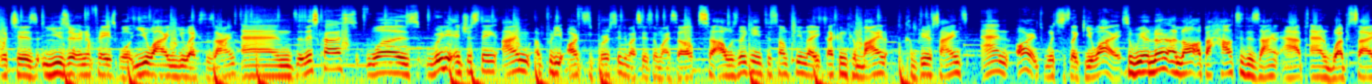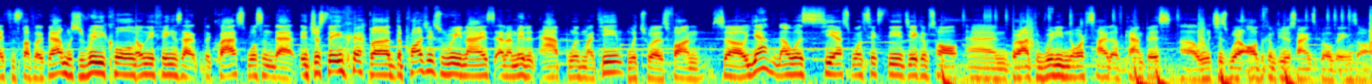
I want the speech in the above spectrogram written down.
which is user interface, well, UI and UX design. And this class was really interesting. I'm a pretty artsy person, if I say so myself. So I was looking into something like that can combine computer science and art, which is like UI. So we learned a lot about how to design apps and websites and stuff like that, which is really cool. The only thing is that the class wasn't that interesting, but the projects were really nice and I made an app with my team, which was fun. So yeah, that was CS 160 Jacobs Hall and we're at the really north side of campus, uh, which is where where all the computer science buildings are.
